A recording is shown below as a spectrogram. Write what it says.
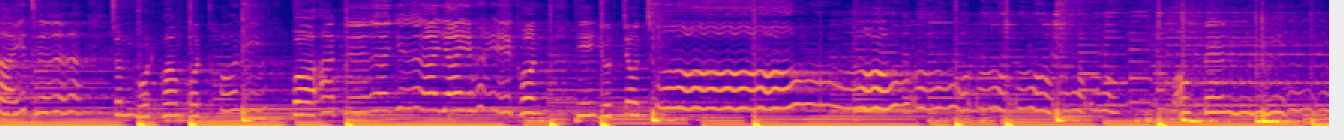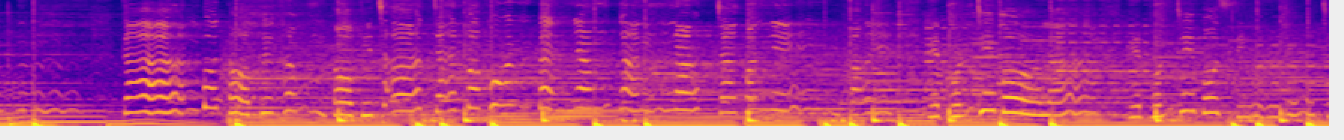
ายเธอ จนหมดความอดทนบ่อาจเหลือเยื่อใยให้คน ที่หยุดเจ้าชู้บอกเป็นการบ่ตอบคือคำตอบที่ชัด ลที่บ่เสียใจ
